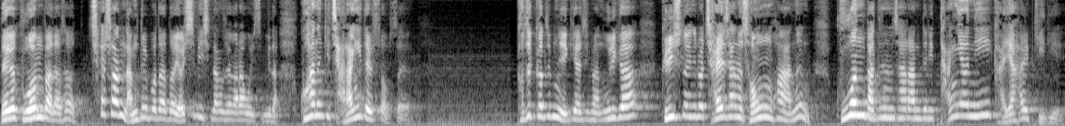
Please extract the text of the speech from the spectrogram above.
내가 구원받아서 최소한 남들보다 더 열심히 신앙생활하고 있습니다. 그 하는 게 자랑이 될 수 없어요. 거듭거듭 얘기하지만 우리가 그리스도인으로 잘 사는 성화는 구원받은 사람들이 당연히 가야 할 길이에요.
